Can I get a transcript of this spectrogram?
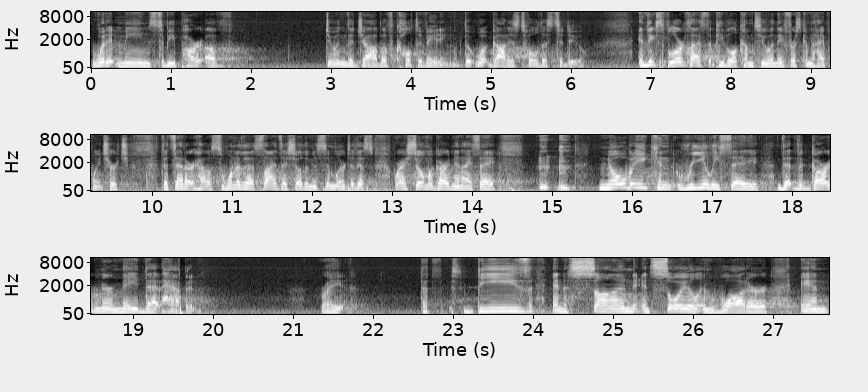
what it means to be part of doing the job of cultivating the, what God has told us to do. In the Explorer class that people come to when they first come to High Point Church, that's at our house, one of the slides I show them is similar to this, where I show them a garden and I say, Nobody can really say that the gardener made that happen. Right? That's bees and sun and soil and water and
